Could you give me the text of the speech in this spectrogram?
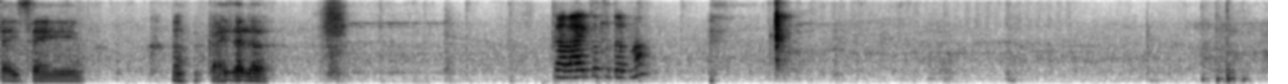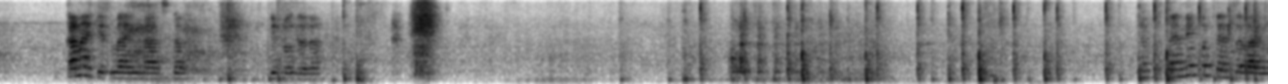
ताई साहेब काय झालं? काल ऐकत होतात ना? का नाही तेच लाईव्ह आजकाल? दीपक दादा त्यांनी पण त्यांचा लाईव्ह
